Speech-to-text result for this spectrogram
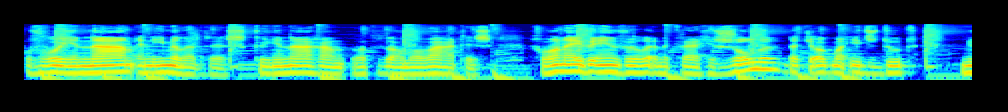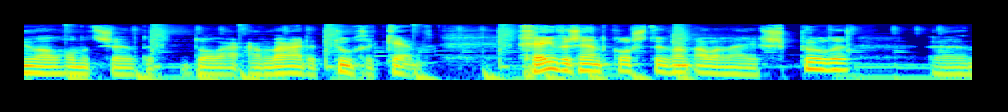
voor je naam en e-mailadres kun je nagaan wat het allemaal waard is. Gewoon even invullen en dan krijg je zonder dat je ook maar iets doet, nu al 170 dollar aan waarde toegekend. Geen verzendkosten van allerlei spullen. Ehm,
